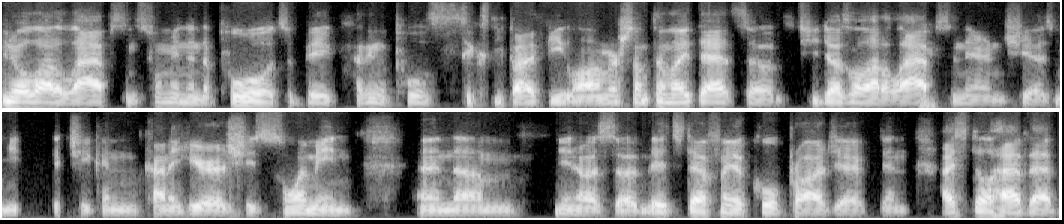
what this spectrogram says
you know, a lot of laps and swimming in the pool. It's a big, I think the pool's 65 feet long or something like that. So she does a lot of laps in there and she has music that she can kind of hear as she's swimming. And, um, you know, so it's definitely a cool project. And I still have that.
